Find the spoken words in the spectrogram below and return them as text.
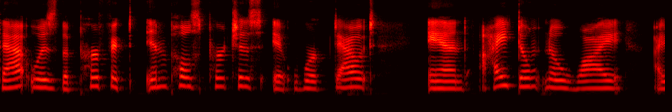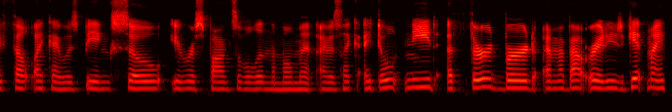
that was the perfect impulse purchase. It worked out, and I don't know why I felt like I was being so irresponsible in the moment. I was like, I don't need a third bird. I'm about ready to get my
